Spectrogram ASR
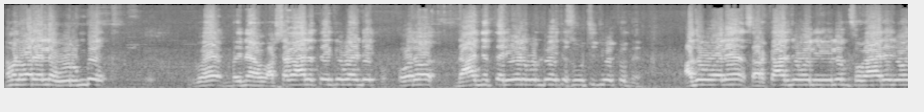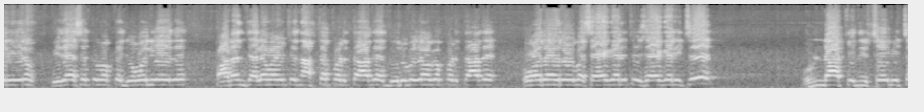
നമ്മൾ പറയല്ലേ ഉറുമ്പ് പിന്നെ വർഷകാലത്തേക്ക് വേണ്ടി ഓരോ ധാന്യത്തരികൾ കൊണ്ടുപോയിട്ട് സൂക്ഷിച്ചു വെക്കുന്നത് അതുപോലെ സർക്കാർ ജോലിയിലും സ്വകാര്യ ജോലിയിലും വിദേശത്തുമൊക്കെ ജോലി ചെയ്ത് പണം ചെലവഴിച്ച് നഷ്ടപ്പെടുത്താതെ ദുരുപയോഗപ്പെടുത്താതെ ഓരോ രൂപ ശേഖരിച്ച് ശേഖരിച്ച് ഉണ്ടാക്കി നിക്ഷേപിച്ച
